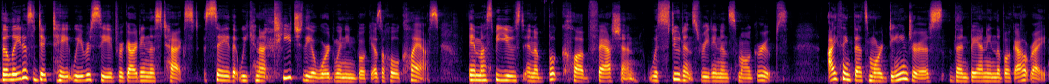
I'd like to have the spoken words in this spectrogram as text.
The latest dictate we received regarding this text say that we cannot teach the award-winning book as a whole class. It must be used in a book club fashion with students reading in small groups. I think that's more dangerous than banning the book outright.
